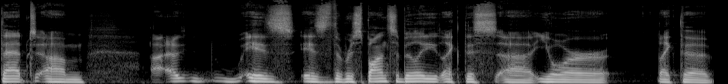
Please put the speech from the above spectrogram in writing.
that um, uh, is is the responsibility like this uh, your like the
